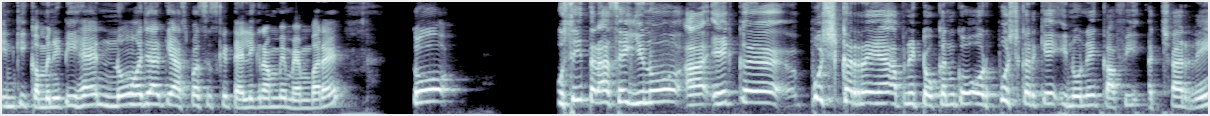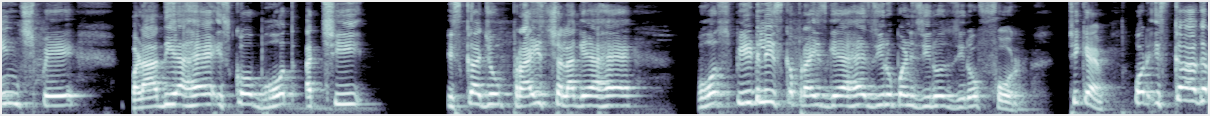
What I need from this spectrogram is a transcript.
इनकी कम्युनिटी है। 9000 के आसपास इसके टेलीग्राम में मेंबर है। तो उसी तरह से यू नो एक पुश कर रहे हैं अपने टोकन को और पुश करके इन्होंने काफ़ी अच्छा रेंज पे बढ़ा दिया है। इसको बहुत अच्छी, इसका जो प्राइस चला गया है, बहुत स्पीडली इसका प्राइस गया है zero point zero zero four ठीक है? और इसका अगर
